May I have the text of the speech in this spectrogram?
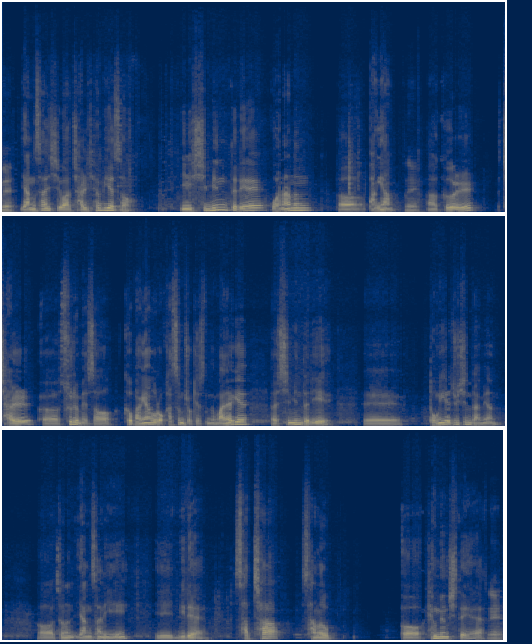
네. 양산시와 잘 협의해서 이 시민들의 원하는 어, 방향 네. 아, 그걸 잘 어, 수렴해서 그 방향으로 갔으면 좋겠습니다. 만약에 어, 시민들이 에, 동의해 주신다면 어, 저는 양산이 이 미래 4차 산업 어, 혁명 시대에 네.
